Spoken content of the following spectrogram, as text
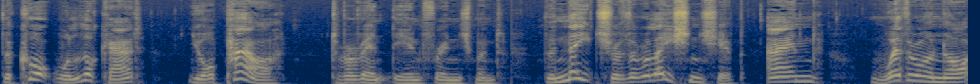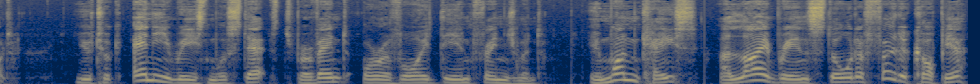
The court will look at your power to prevent the infringement, the nature of the relationship, and whether or not you took any reasonable steps to prevent or avoid the infringement. In one case, a library installed a photocopier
